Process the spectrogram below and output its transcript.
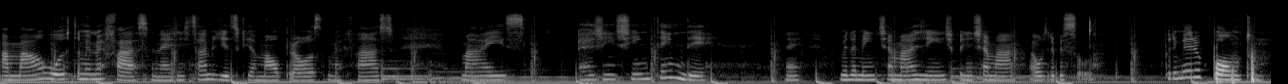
amar o outro também não é fácil, né? A gente sabe disso, que amar o próximo não é fácil, mas é a gente entender, né? primeiramente amar a gente pra gente amar a outra pessoa. primeiro ponto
